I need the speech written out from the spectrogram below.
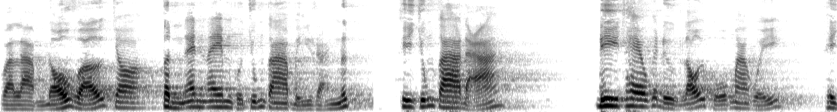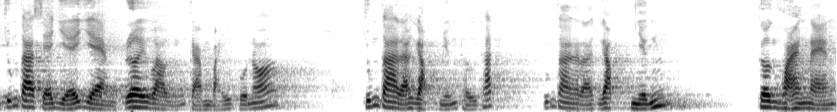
và làm đổ vỡ cho tình anh em của chúng ta bị rạn nứt. Khi chúng ta đã đi theo cái đường lối của ma quỷ, thì chúng ta sẽ dễ dàng rơi vào những cạm bẫy của nó. Chúng ta đã gặp những thử thách chúng ta đã gặp những cơn hoạn nạn,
